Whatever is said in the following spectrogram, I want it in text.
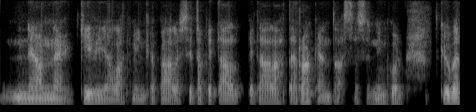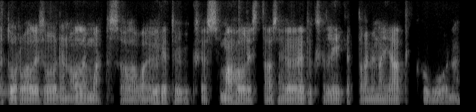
ne on ne kivijalat, minkä päälle sitä pitää, pitää lähteä rakentamaan. Se niin kuin kyberturvallisuuden olemassa oleva yrityksessä mahdollistaa sen yrityksen liiketoiminnan jatkuvuuden.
